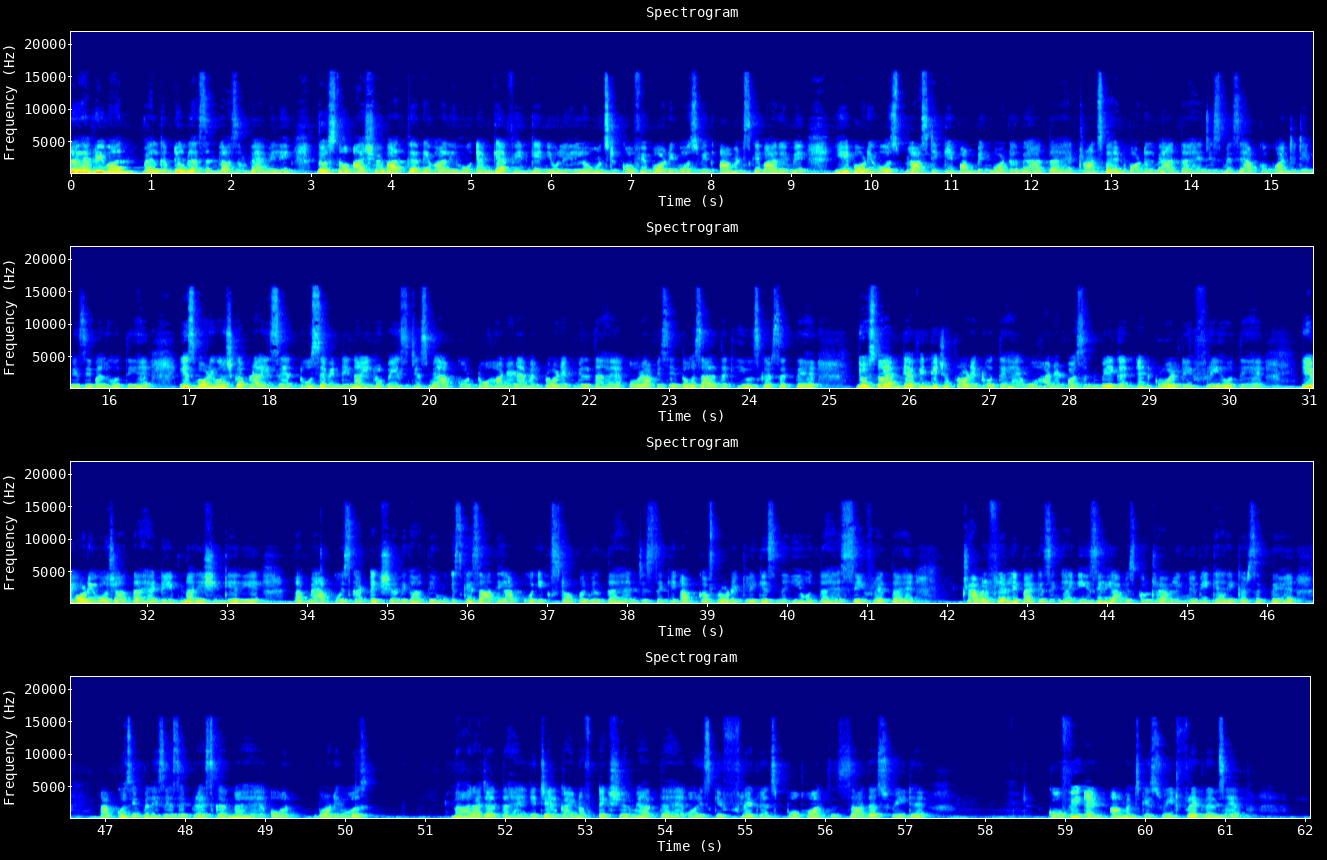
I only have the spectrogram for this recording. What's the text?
Hello everyone welcome to blossom blossom family दोस्तों, आज मैं बात करने वाली हूँ एम कैफीन के newly launched coffee body wash with almonds के बारे में। ये बॉडी वॉश प्लास्टिक की पंपिंग बॉटल में आता है ट्रांसपेरेंट बॉटल में आता है, जिसमें से आपको क्वांटिटी विजिबल होती है। इस बॉडी वॉश का प्राइस है टू सेवेंटी नाइन रुपीज़ जिसमें आपको two hundred M L product मिलता है और आप इसे दो साल तक यूज़ कर सकते हैं। दोस्तों एम कैफिन के जो प्रोडक्ट होते हैं, वो 100% percent vegan and cruelty free होते हैं। ये बॉडी वॉश आता है डीप नरिशिंग के लिए। अब मैं आपको इसका टेक्सचर दिखाती हूँ। इसके साथ ही आपको एक स्टॉपर मिलता है, जिससे कि आपका प्रोडक्ट लीकेज नहीं होता है सेफ़ रहता है। ट्रैवल फ्रेंडली पैकेजिंग है। इजीली आप इसको ट्रैवलिंग में भी कैरी कर सकते हैं। आपको सिंपली इसे प्रेस करना है और बॉडी वॉश बाहर आ जाता है, ये जेल काइंड ऑफ़ टेक्सचर में आता है और इसकी फ्रेग्रेंस बहुत ज़्यादा स्वीट है। कॉफ़ी एंड आमंड्स की स्वीट फ्रेग्रेंस है।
